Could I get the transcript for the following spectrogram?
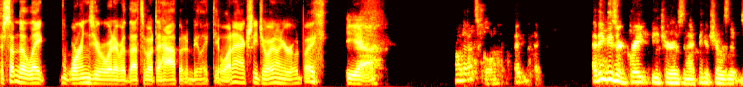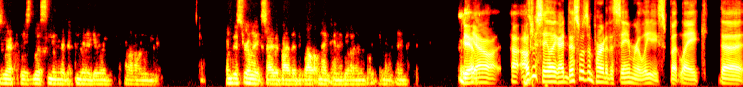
there's something that like warns you or whatever that's about to happen and be like, do you want to actually join on your road bike? Yeah. Oh, that's cool. I, I think these are great features, and I think it shows that Zwift is listening to the community. Um, I'm just really excited by the development and the yeah, yeah. I'll just say like I, this wasn't part of the same release, but like the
